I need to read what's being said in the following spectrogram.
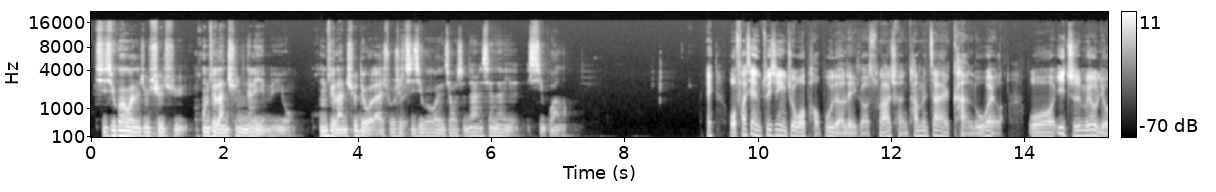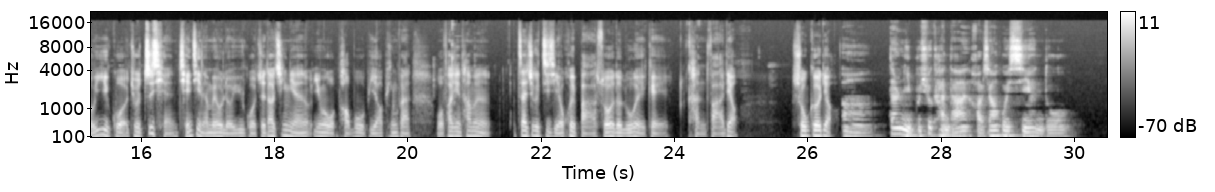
奇奇怪怪的就雀曲、红嘴蓝雀，你那里也没有。红嘴蓝雀对我来说是奇奇怪怪的叫声，但是现在也习惯了。哎，我发现最近就我跑步的那个苏嘉诚，他们在砍芦苇了。我一直没有留意过，就是之前前几年没有留意过，直到今年，因为我跑步比较频繁，我发现他们在这个季节会把所有的芦苇给砍伐掉、收割掉。嗯，但是你不去砍它，好像会吸引很多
